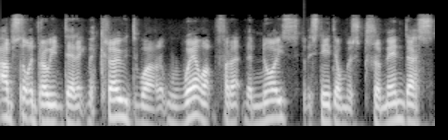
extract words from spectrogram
Absolutely brilliant, Derek. The crowd were well up for it. The noise at the stadium was tremendous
